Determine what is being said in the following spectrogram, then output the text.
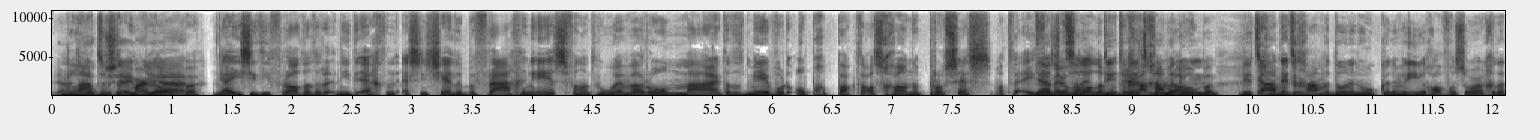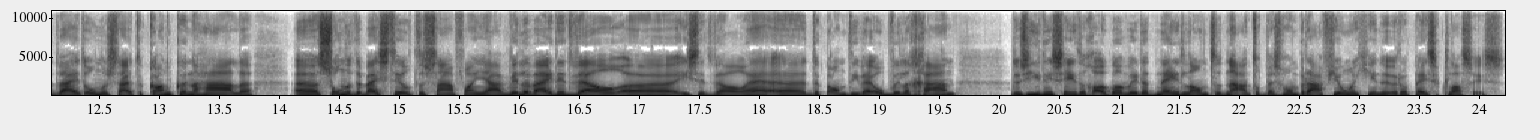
ja, Laten ze het maar lopen. Ja, je ziet hier vooral dat er niet echt een essentiële bevraging is van het hoe en waarom. Maar dat het meer wordt opgepakt als gewoon een proces. Wat we even Ja, met z'n allen dit, moeten dit gaan, gaan we doorlopen. doen. Dit ja, gaan we dit doen. gaan we doen. En hoe kunnen we in ieder geval voor zorgen dat wij het onderste uit de kan kunnen halen. eh, zonder erbij stil te staan van ja, willen wij dit wel? Eh, is dit wel hè, eh, de kant die wij op willen gaan? Dus hierin zie je toch ook wel weer dat Nederland nou, toch best wel een braaf jongetje in de Europese klas is.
